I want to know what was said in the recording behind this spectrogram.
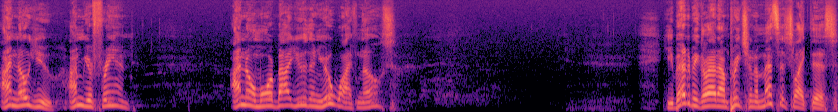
I know you. I'm your friend. I know more about you than your wife knows. You better be glad I'm preaching a message like this.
